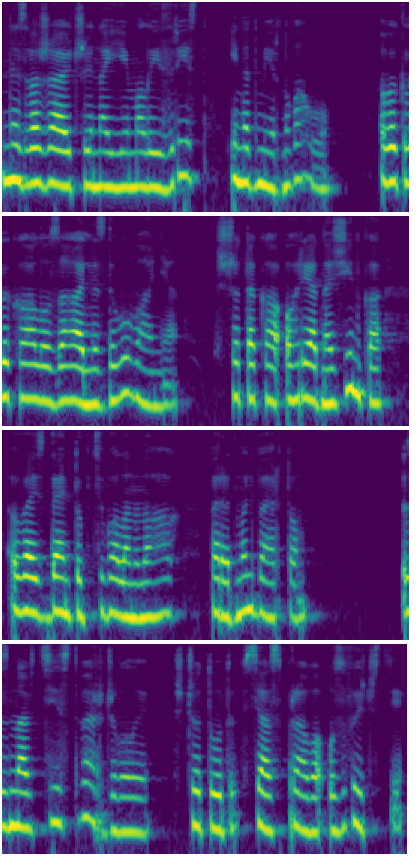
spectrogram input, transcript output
незважаючи на її малий зріст і надмірну вагу. Викликало загальне здивування, що така огрядна жінка весь день тупцювала на ногах перед Мольбертом. Знавці стверджували, що тут вся справа у звичці.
